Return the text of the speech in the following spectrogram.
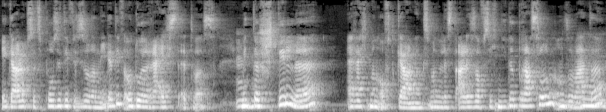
egal ob es jetzt positiv ist oder negativ, aber du erreichst etwas. Mit der Stille erreicht man oft gar nichts. Man lässt alles auf sich niederprasseln und so weiter.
